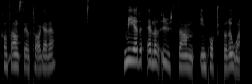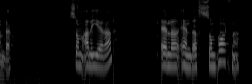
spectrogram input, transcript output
konferensdeltagare. Med eller utan importberoende som allierad eller endast som partner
